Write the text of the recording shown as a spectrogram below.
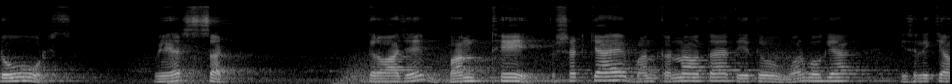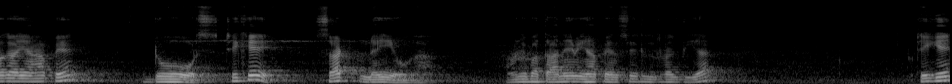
डोर्स वेयर सट दरवाजे बंद थे। तो शट क्या है? बंद करना होता है तो ये तो वर्ब हो गया। इसलिए क्या होगा यहाँ पे? डोर्स ठीक है? शट नहीं होगा। हमने बताने में यहाँ पेंसिल रख दिया। ठीक है?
